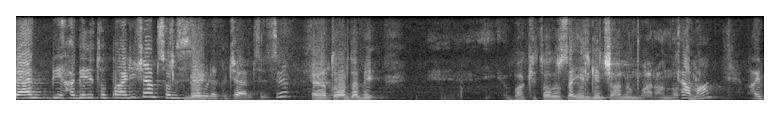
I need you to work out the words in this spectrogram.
ben bir haberi toparlayacağım sonra size Ve- bırakacağım sizi. Evet orada bir vakit olursa ilginç anım var anlatırım. Tamam. Ay,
